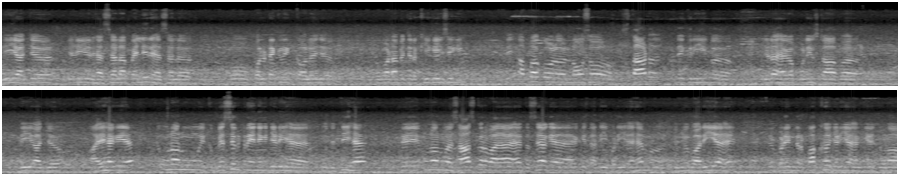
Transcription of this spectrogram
ਦੀ ਅੱਜ ਜਿਹੜੀ ਰਿਹਰਸਲ ਆ, ਪਹਿਲੀ ਰਿਹਰਸਲ ਉਹ ਪੋਲੀਟੈਕਨਿਕ ਕਾਲਜ ਫਗਵਾੜਾ ਵਿੱਚ ਰੱਖੀ ਗਈ ਸੀਗੀ। ਤੇ ਆਪਾਂ ਕੋਲ 967 ਦੇ ਕਰੀਬ ਜਿਹੜਾ ਹੈਗਾ ਪੁਲਿੰਗ ਸਟਾਫ ਦੀ ਅੱਜ ਆਏ ਹੈਗੇ ਆ। ਤੇ ਉਹਨਾਂ ਨੂੰ ਇੱਕ ਬੇਸਿਕ ਟ੍ਰੇਨਿੰਗ ਜਿਹੜੀ ਹੈ, ਉਹ ਦਿੱਤੀ ਹੈ। ਤੇ ਉਹਨਾਂ ਨੂੰ ਅਹਿਸਾਸ ਕਰਵਾਇਆ ਹੈ, ਦੱਸਿਆ ਗਿਆ ਹੈ ਕਿ ਤੁਹਾਡੀ ਬੜੀ ਅਹਿਮ ਜ਼ਿੰਮੇਵਾਰੀ ਹੈ ਇਹ। ਤੇ ਬੜੀ ਨਿਰਪੱਖ ਜਿਹੜੀਆਂ ਹੈਗੀਆਂ ਚੋਣਾਂ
